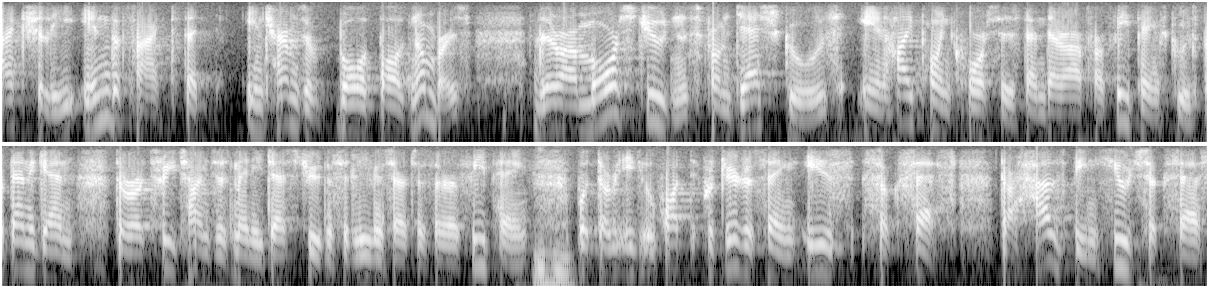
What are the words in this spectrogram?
actually in the fact that in terms of bald, bald numbers, there are more students from DEIS schools in high point courses than there are for fee paying schools. But then again, there are three times as many DEIS students at Leaving Cert as there are fee paying. Mm-hmm. But there, what Deirdre is saying is success. There has been huge success,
